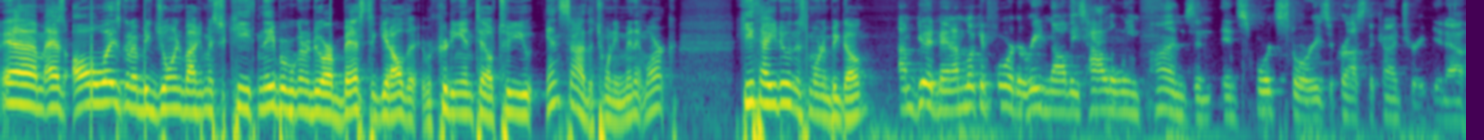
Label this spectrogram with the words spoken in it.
Um, as always, going to be joined by Mr. Keith Niebuhr. We're going to do our best to get all the recruiting intel to you inside the 20 minute mark. Keith, how you doing this morning, big dog? I'm good, man. I'm looking forward to reading all these Halloween puns and, and sports stories across the country. You know,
